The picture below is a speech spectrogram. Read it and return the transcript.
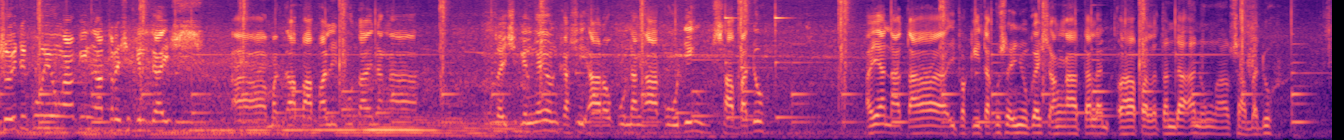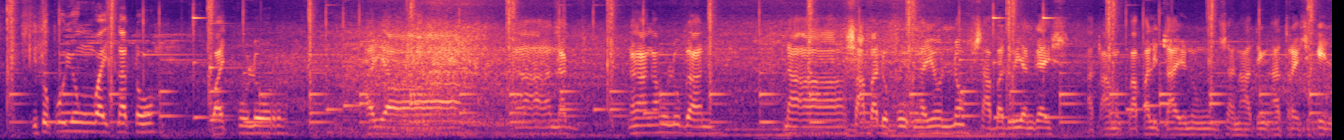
So, ito po yung aking ah, tricycle guys. Ah, Magpapalit po tayo ng ah, tricycle ngayon kasi araw po ng ah, coding, Sabado. Ayan, at ah, ipakita ko sa inyo guys ang ah, talan, ah, palatandaan ng ah, Sabado. Ito po yung white na to, white color. Ay, ah, nag, nangangahulugan na ah, Sabado po ngayon, no? Sabado yan, guys. At uh, magpapalit tayo nung sa nating uh, tricycle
